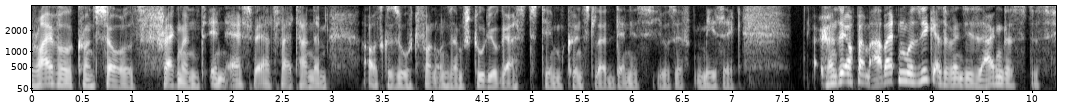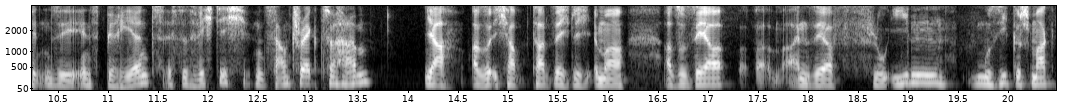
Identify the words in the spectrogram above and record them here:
Rival Consoles Fragment in SWR 2 Tandem, ausgesucht von unserem Studiogast, dem Künstler Dennis Josef Mesek. Hören Sie auch beim Arbeiten Musik? Also wenn Sie sagen, das, das finden Sie inspirierend, ist es wichtig, einen Soundtrack zu haben? Ja, also ich habe tatsächlich immer also sehr äh, einen sehr fluiden Musikgeschmack,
